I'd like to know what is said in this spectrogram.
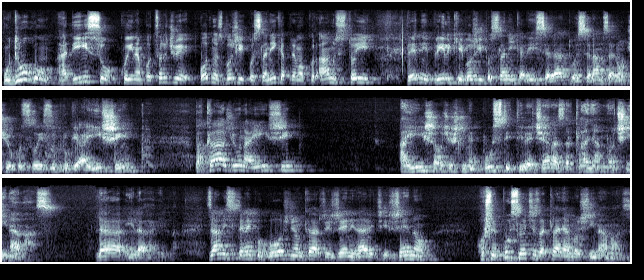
U drugom hadisu koji nam potvrđuje odnos Božijeg poslanika prema Kur'anu stoji da jedne prilike Božiji poslanik alaihi salatu wasalam zanočio kod svoje supruge Aiši pa kaže ona Aiši Aiša, hoćeš li me pustiti večeras da klanjam noćni namaz? La ilaha illa. Zamislite nekog božnje, on kaže ženi, najveći ženo, hoš me pusti noće za klanjam noćni namaz.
